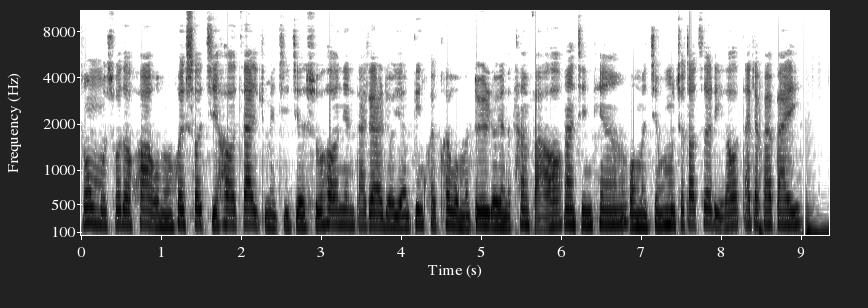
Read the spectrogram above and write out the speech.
跟我们说的话，我们会收集后，在每集结束后念大家的留言，并回馈我们对于留言的看法哦。那今天我们节目就到这里喽，大家拜拜。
